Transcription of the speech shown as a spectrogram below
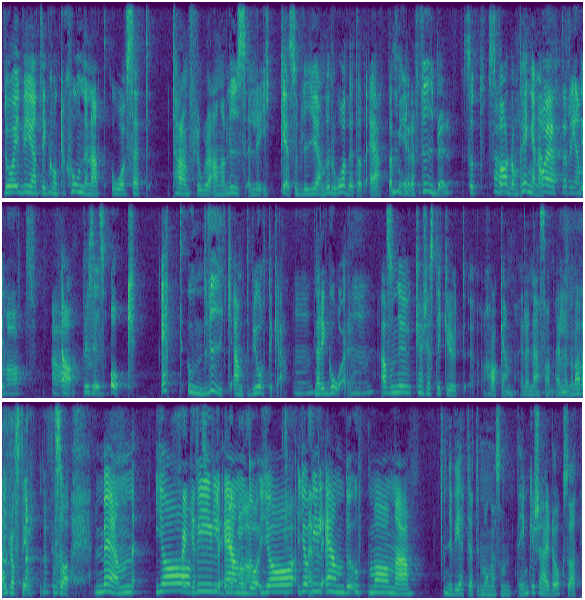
Då är vi egentligen konklusionen att oavsett tarmfloraanalys eller icke så blir ju ändå rådet att äta mera fibrer. Så spar Ja. de pengarna. Och äta ren Det- mat. Ja, Ja. precis. Och ett, undvik antibiotika Mm. när det går. Alltså nu kanske jag sticker ut hakan eller näsan eller någon annan kroppsdel. Så. Men jag Skägget vill, ändå, ja, jag vill ändå uppmana nu vet jag att det är många som tänker så här idag också, att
